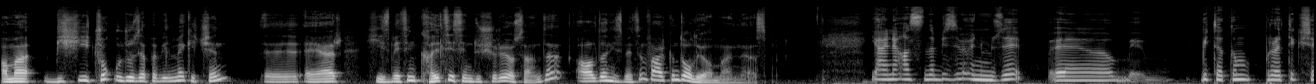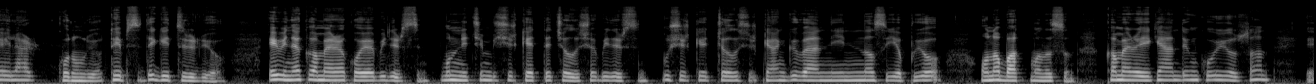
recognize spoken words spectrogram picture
Ama bir şeyi çok ucuz yapabilmek için e, eğer hizmetin kalitesini düşürüyorsan da aldığın hizmetin farkında oluyor olman lazım. Yani aslında bizim önümüze e, bir takım pratik şeyler konuluyor. Tepside getiriliyor. Evine kamera koyabilirsin. Bunun için bir şirkette çalışabilirsin. Bu şirket çalışırken güvenliğini nasıl yapıyor ona bakmalısın. Kamerayı kendin koyuyorsan e,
